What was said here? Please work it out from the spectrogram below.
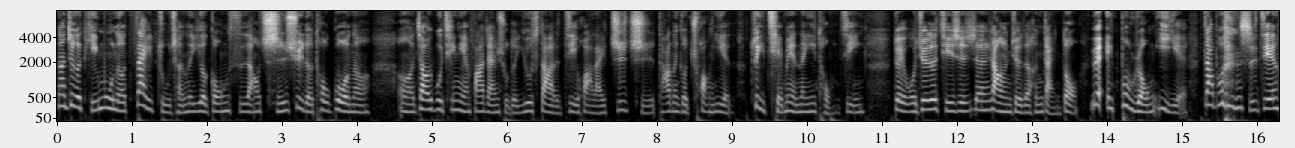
那这个题目呢再组成了一个公司，然后持续的透过呢呃教育部青年发展署的 U Star 的计划来支持他那个创业最前面那一桶金。对我觉得其实真让人觉得很感动，因为诶不容易耶，大部分时间。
